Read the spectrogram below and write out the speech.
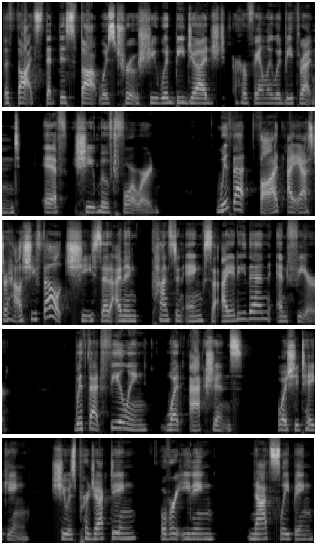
the thoughts that this thought was true. She would be judged. Her family would be threatened if she moved forward. With that thought, I asked her how she felt. She said, I'm in constant anxiety then and fear. With that feeling, what actions was she taking? She was projecting, overeating, not sleeping,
